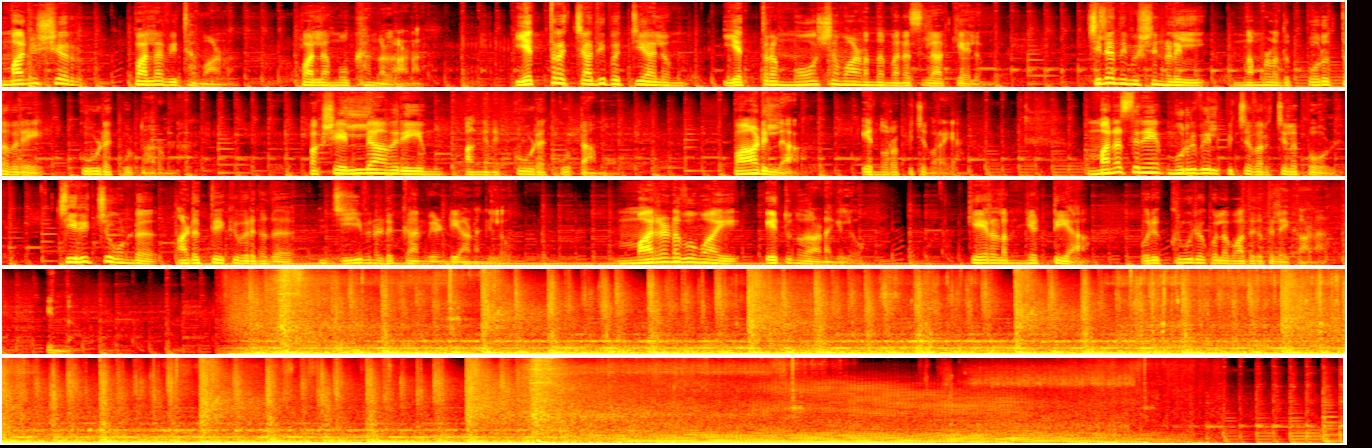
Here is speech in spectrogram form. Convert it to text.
മനുഷ്യർ പലവിധമാണ് പല മുഖങ്ങളാണ്. എത്ര ചതി പറ്റിയാലും എത്ര മോശമാണെന്ന് മനസ്സിലാക്കിയാലും ചില നിമിഷങ്ങളിൽ നമ്മളത് പൊറുത്തവരെ കൂടെ കൂട്ടാറുണ്ട്. പക്ഷെ എല്ലാവരെയും അങ്ങനെ കൂടെ കൂട്ടാമോ? പാടില്ല എന്നുറപ്പിച്ചു പറയാം. മനസ്സിനെ മുറിവേൽപ്പിച്ചവർ ചിലപ്പോൾ ചിരിച്ചുകൊണ്ട് അടുത്തേക്ക് വരുന്നത് ജീവനെടുക്കാൻ വേണ്ടിയാണെങ്കിലോ മരണവുമായി എത്തുന്നതാണെങ്കിലോ കേരളം ഞെട്ടിയ ഒരു ക്രൂര കൊലപാതകത്തിലേക്കാണ് ഇന്ന്.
